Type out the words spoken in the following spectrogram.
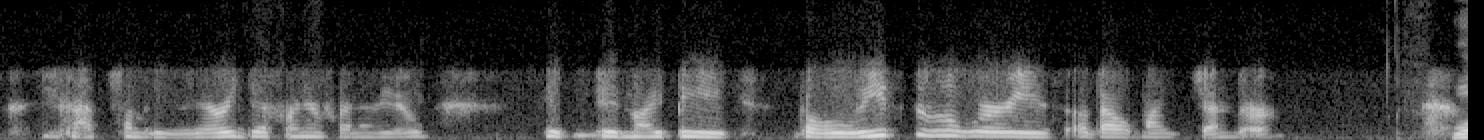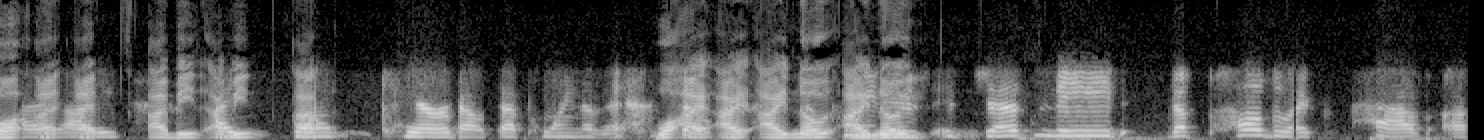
you got somebody very different in front of you. It, it might be the least of the worries about my gender. Well, I, I, I, mean, I, mean, I don't care about that point of it. Well, so I, I, know, I know. Is, it just made the public have a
